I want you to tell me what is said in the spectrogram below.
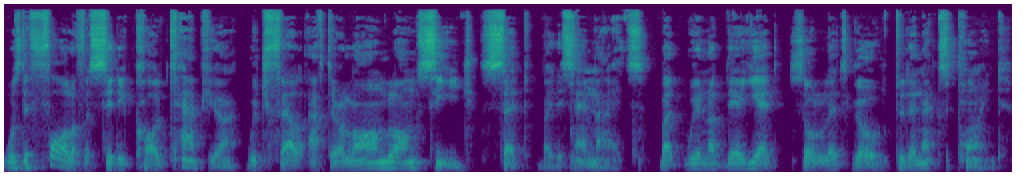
was the fall of a city called Capua, which fell after a long, long siege set by the Samnites. But we're not there yet, so let's go to the next point.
